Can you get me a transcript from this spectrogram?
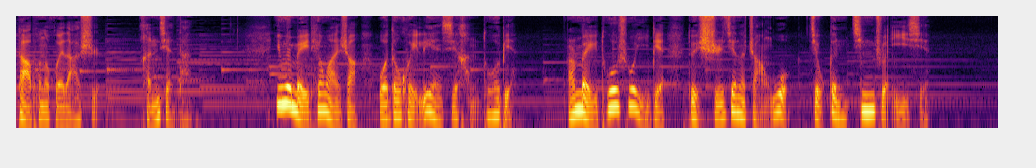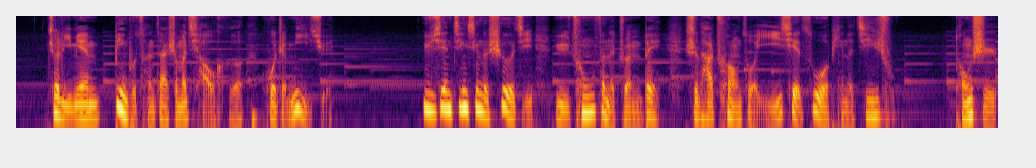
大鹏的回答是：很简单，因为每天晚上我都会练习很多遍，而每多说一遍，对时间的掌握就更精准一些。这里面并不存在什么巧合或者秘诀。预先精心的设计与充分的准备是他创作一切作品的基础。同时，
